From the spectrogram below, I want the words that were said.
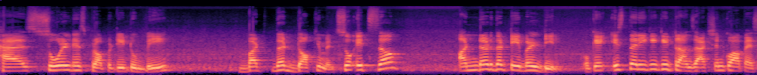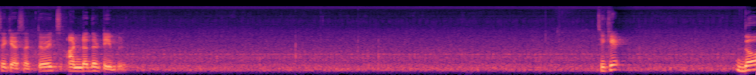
has sold his property to B but the document so it's a under the table deal ओके okay? इस तरीके की ट्रांजैक्शन को आप ऐसे कह सकते हो इट्स अंडर द टेबल ठीक है the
